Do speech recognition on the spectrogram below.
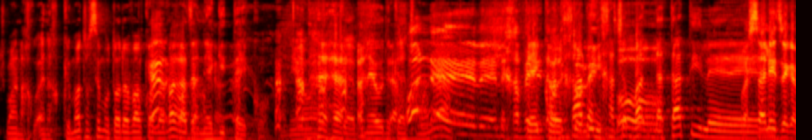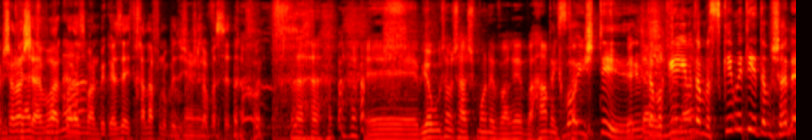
תשמע, אנחנו, אנחנו כמעט עושים אותו דבר כל כן, דבר, אז נכון, אני נכון. אגיד תיקו. אני אומר, בני יהודה קריית שמונה. אה, לכוון את תיקו אחד, אני. חשב, בוא. נתתי ל... הוא עשה לי את זה גם שנה שעברה. כל הזמן, בגלל זה התחלפנו באיזשהו שלב בסדר. אה, ביום ראשון שעה שמונה ורבע, המשחק... כמו אשתי, אם בית"ר אתה מרגיש, אתה מסכים איתי, אתה משנה.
